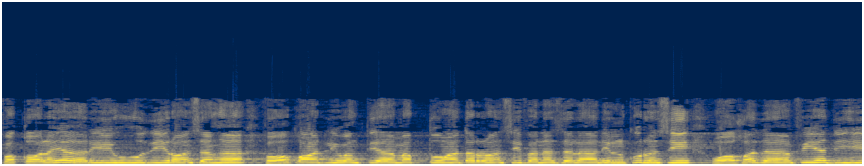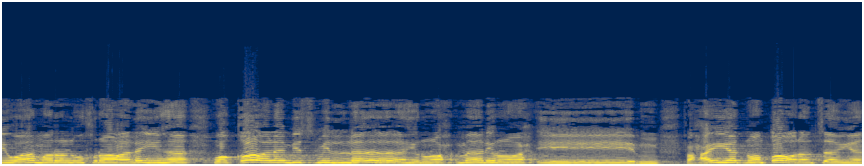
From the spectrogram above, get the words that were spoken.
فقال يا ريح هذي رأسها. فوقعت لوقتها مقطوعة الرأس فنزل عن الكرسي وأخذها في يده وأمر الأخرى عليها. وقال بسم الله الرحمن الرحيم. فحيت وطارت سوية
